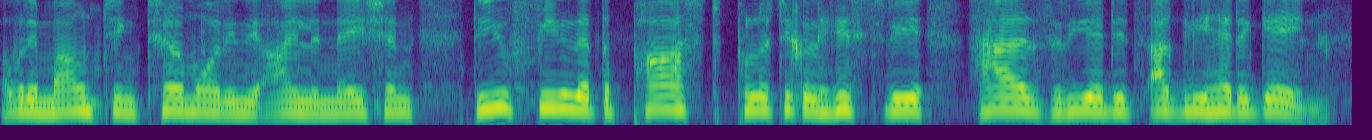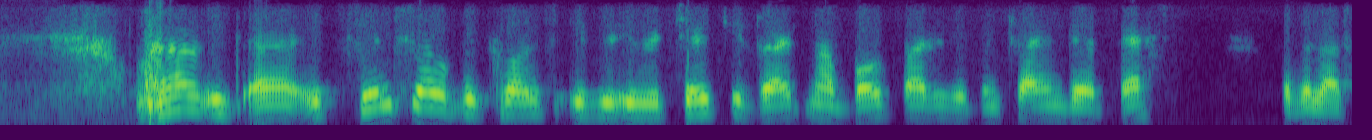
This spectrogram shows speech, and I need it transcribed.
over the mounting turmoil in the island nation. Do you feel that the past political history has reared its ugly head again? Well, it, uh, it seems so because if you, if you take it right now, both parties have been trying their best for the last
